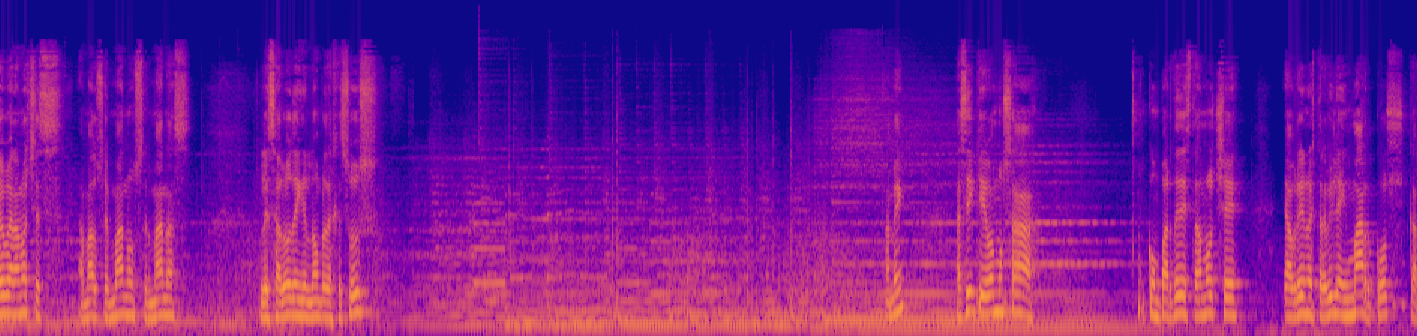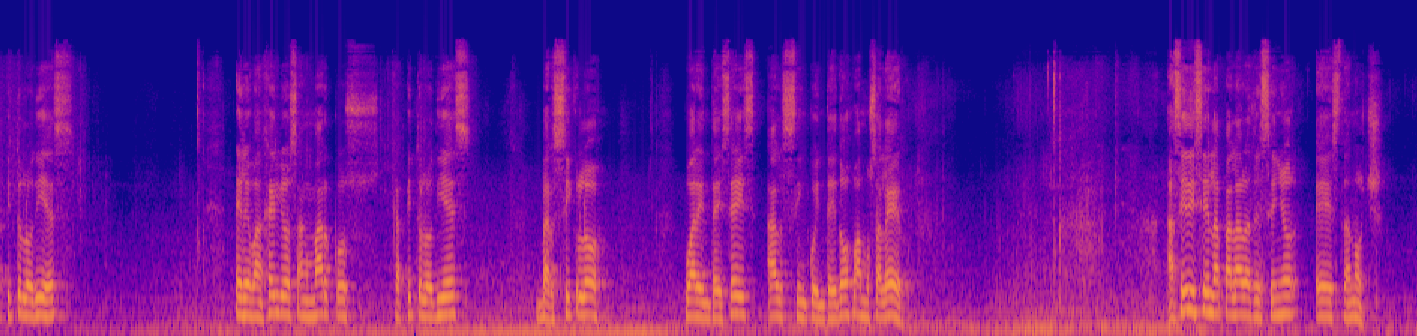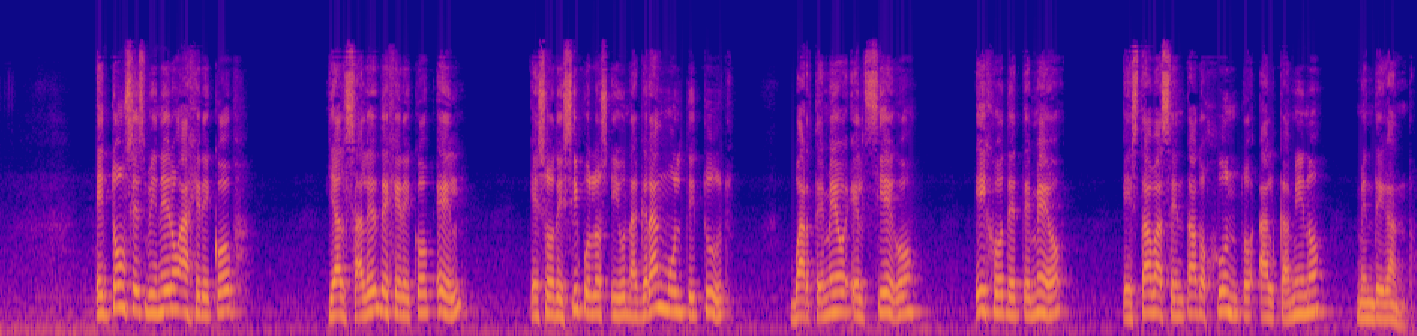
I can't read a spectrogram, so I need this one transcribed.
Muy buenas noches, amados hermanos, hermanas. Les saludo en el nombre de Jesús. Amén. Así que vamos a compartir esta noche, abrir nuestra Biblia en Marcos, capítulo 10. El Evangelio San Marcos, capítulo 10, versículo 46 al 52 vamos a leer. Así dice la palabra del Señor esta noche. Entonces vinieron a Jericó y al salir de Jericó él, esos discípulos y una gran multitud, Bartemeo el ciego, hijo de Temeo, estaba sentado junto al camino mendigando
